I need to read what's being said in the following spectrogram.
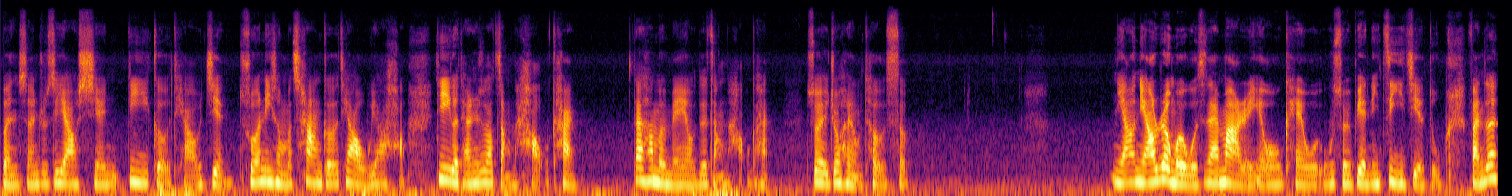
本身就是要先第一个条件，除了你什么唱歌跳舞要好，第一个条件就是要长得好看。但他们没有，就长得好看，所以就很有特色。你要你要认为我是在骂人也 OK，我我随便你自己解读。反正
